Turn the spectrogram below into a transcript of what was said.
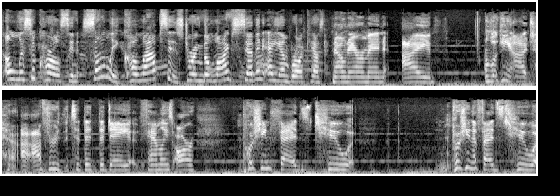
Alyssa Carlson suddenly collapses during the live 7 a.m. broadcast. Now, Nariman, I looking at uh, after the, the, the day, families are pushing feds to pushing the feds to.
